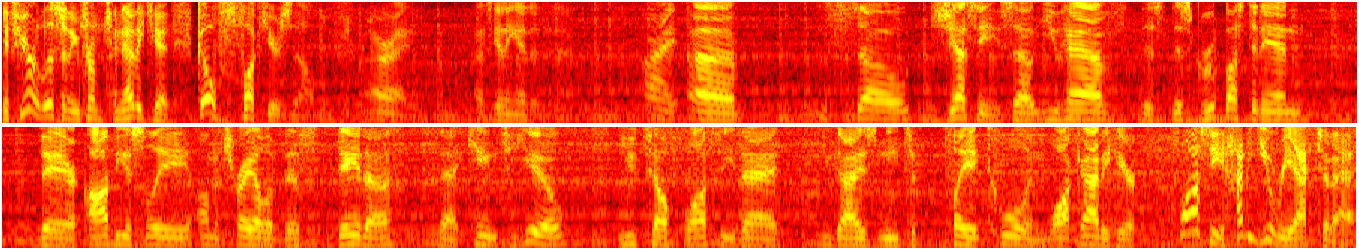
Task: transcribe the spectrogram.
if you're listening from Connecticut, go fuck yourself. All right. That's getting edited out. All right. Uh so Jesse, so you have this this group busted in. They're obviously on the trail of this data that came to you. You tell Flossie that you guys need to play it cool and walk out of here. Flossie, how do you react to that?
